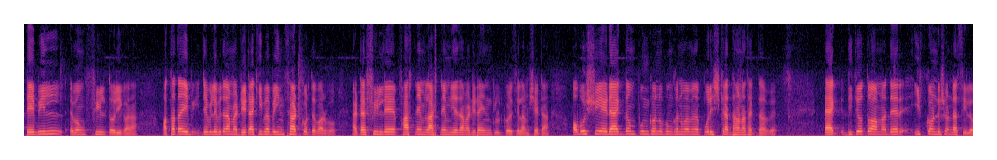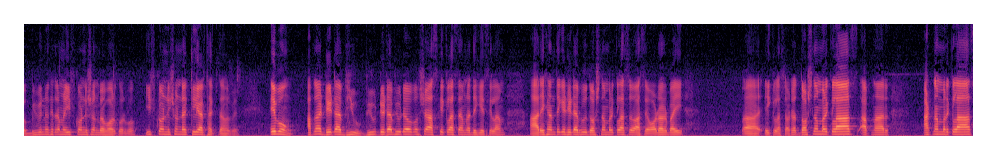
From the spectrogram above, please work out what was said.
টেবিল এবং ফিল্ড তৈরি করা। অর্থাৎ এই টেবিলের ভিতরে আমরা ডেটা কীভাবে ইনসার্ট করতে পারব? একটা ফিল্ডে ফার্স্ট নেম লাস্ট নেম দিয়ে আমরা ডেটা ইনক্লুড করেছিলাম সেটা। অবশ্যই এটা একদম পুঙ্খানুপুঙ্খানুভাবে পরিষ্কার ধারণা থাকতে হবে। এক, দ্বিতীয়ত আমাদের ইফ কন্ডিশনটা ছিল। বিভিন্ন ক্ষেত্রে আমরা ইফ কন্ডিশন ব্যবহার করব। ইফ কন্ডিশনটা ক্লিয়ার থাকতে হবে। এবং আপনার ডেটা ভিউ ভিউ ডেটা ভিউটা অবশ্য আজকে ক্লাসে আমরা দেখিয়েছিলাম আর এখান থেকে ডেটা ভিউ দশ নম্বর ক্লাসেও আছে অর্ডার বাই এই ক্লাস অর্থাৎ দশ নম্বর ক্লাস আপনার আট নম্বর ক্লাস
